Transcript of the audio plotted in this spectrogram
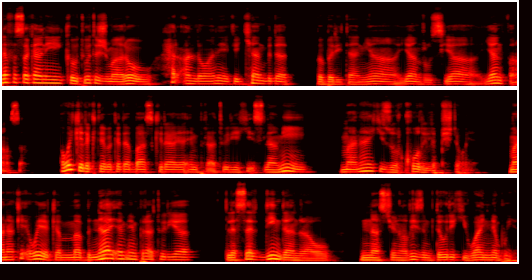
نەفەسەکانی کەوتووەتە ژمارە و هەر ئەن لەوانەیە کە گیان بدات بە بەریتانیا یان رووسیا یان فەەنسا ئەوەی کە لە کتێبەکەدا باس کرایە ئیمپراتوریەکی ئیسلامی مانایەکی زۆر قۆڵی لە پشتەوەیە ماناکەی ئەوەیە کە مەبنای ئەم ئیمپراتوریە لەسەر دین دانراوە و ناسیۆنالیزم دەورێکی وای نەبووە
